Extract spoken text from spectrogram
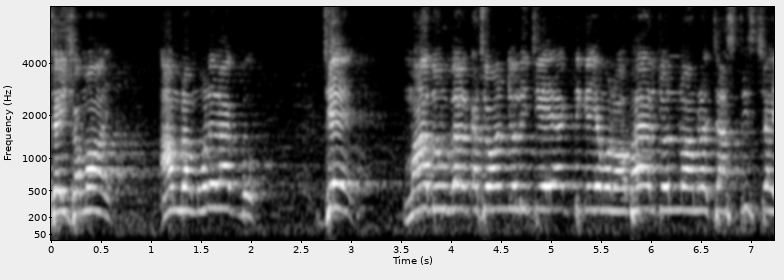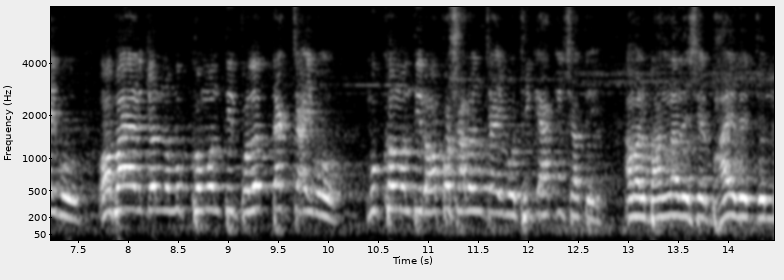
সেই সময় আমরা মনে রাখব যে মা দুর্গার কাছে অঞ্জলি চেয়ে একদিকে যেমন অভয়ের জন্য আমরা জাস্টিস চাইব, অভয়ের জন্য মুখ্যমন্ত্রীর পদত্যাগ চাইব, মুখ্যমন্ত্রীর অপসারণ চাইব, ঠিক একই সাথে আমার বাংলাদেশের ভাইদের জন্য,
